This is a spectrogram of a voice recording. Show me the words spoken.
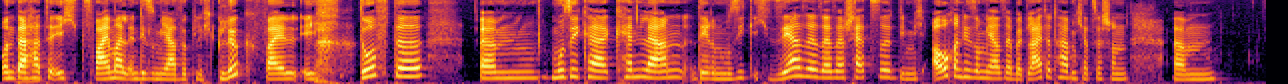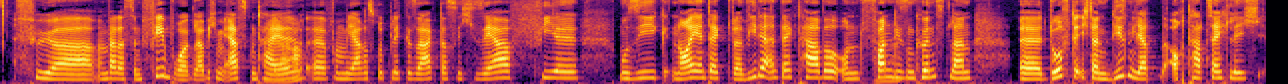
Und da hatte ich zweimal in diesem Jahr wirklich Glück, weil ich durfte ähm, Musiker kennenlernen, deren Musik ich sehr, sehr, sehr, sehr schätze, die mich auch in diesem Jahr sehr begleitet haben. Ich hatte es ja schon ähm, für, wann war das denn? Februar, glaube ich, im ersten Teil ja. äh, vom Jahresrückblick gesagt, dass ich sehr viel Musik neu entdeckt oder wiederentdeckt habe und von mhm. diesen Künstlern äh, durfte ich dann in diesem Jahr auch tatsächlich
